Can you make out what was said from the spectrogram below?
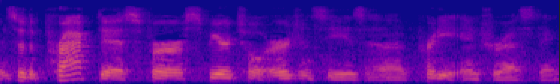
And so the practice for spiritual urgency is uh, pretty interesting.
